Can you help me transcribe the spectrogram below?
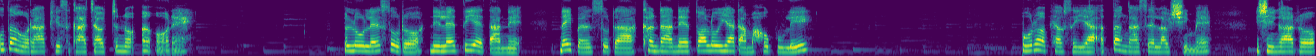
ဥတံဝရဖြစ်စကားကြောင့်ကျွန်တော်အံ့ဩတယ်ဘလို့လဲဆိုတော့နေလဲတည့်ရတာနဲ့နိဗ္ဗာန်ဆိုတာခန္ဓာနဲ့တွားလို့ရတာမဟုတ်ဘူးလေဘိုးတော်ဖြောက်စရာအသက်50လောက်ရှိမယ်အရင်ကတော့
